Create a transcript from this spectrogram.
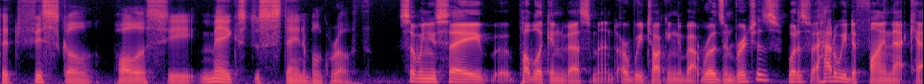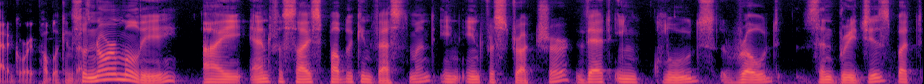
that fiscal policy makes to sustainable growth. So when you say uh, public investment, are we talking about roads and bridges? What is how do we define that category, public investment? So normally I emphasize public investment in infrastructure that includes roads and bridges, but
